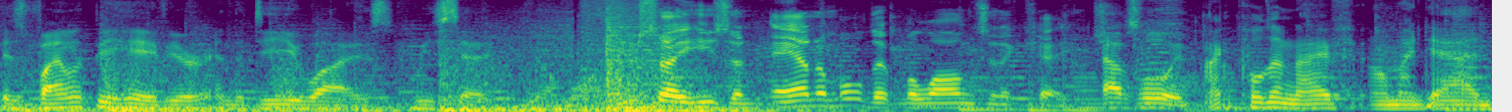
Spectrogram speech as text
his violent behavior, and the DUIs, we said no more. You say he's an animal that belongs in a cage. Absolutely. I pulled a knife on my dad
